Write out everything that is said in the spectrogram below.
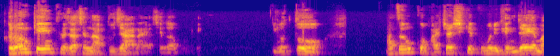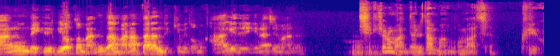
그런 게임 플레이 자체는 나쁘지 않아요. 제가 보기에 이것도 다듬고 발전시킬 부분이 굉장히 많은데 이- 이것도 만들다 말았다는 느낌이 너무 강하게 들긴 하지만은 실제로 만들다 만 거 맞아. 그리고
